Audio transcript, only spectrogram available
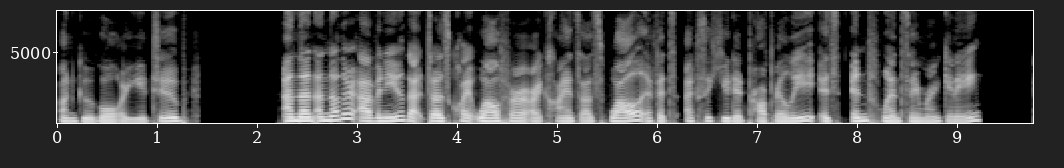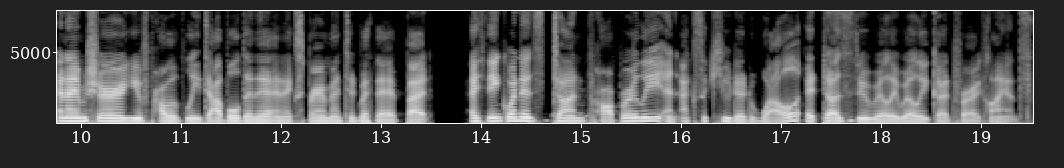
on Google, or YouTube. And then another avenue that does quite well for our clients as well, if it's executed properly, is influencer marketing. And I'm sure you've probably dabbled in it and experimented with it, but I think when it's done properly and executed well, it does do really, really good for our clients.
